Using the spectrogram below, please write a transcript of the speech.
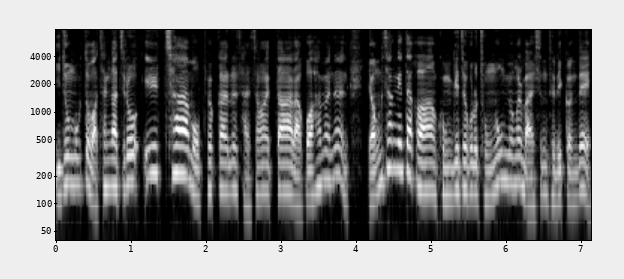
이 종목도 마찬가지로 1차 목표가를 달성했다라고 하면은 영상에다가 공개적으로 종목명을 말씀드릴 건데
